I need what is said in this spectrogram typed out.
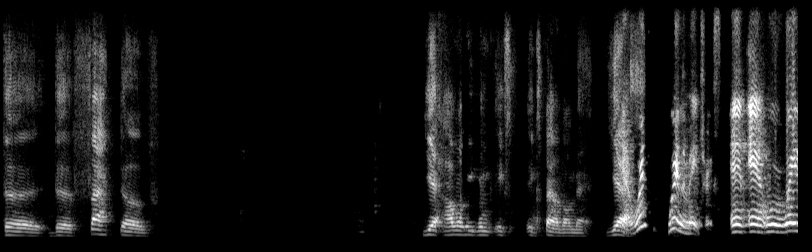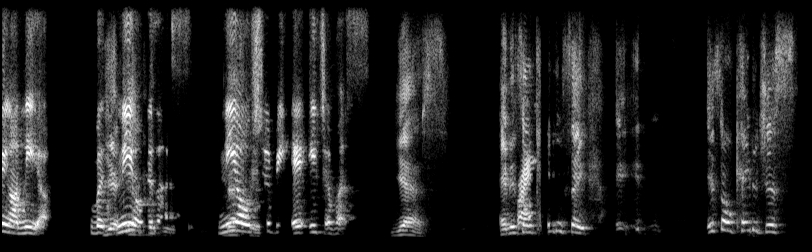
the the fact of yeah, I won't even ex- expound on that. Yes. Yeah, we're, we're in the matrix and, and we're waiting on Neo, but yeah, Neo is us. Neo should be each of us. Yes. And it's right? okay to say, it, it's okay to just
